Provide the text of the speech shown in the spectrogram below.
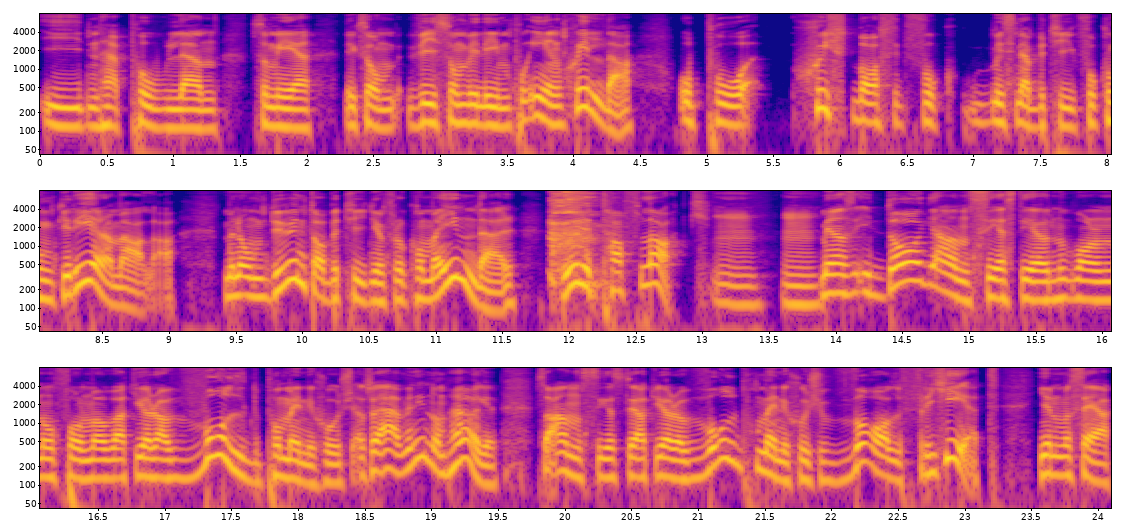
i den här poolen som är liksom vi som vill in på enskilda och på schysst basis få, med sina betyg få konkurrera med alla. Men om du inte har betygen för att komma in där, då är det tough luck. Mm. Mm. Medan idag anses det vara någon form av att göra våld på människors, alltså även inom höger, så anses det att göra våld på människors valfrihet genom att säga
